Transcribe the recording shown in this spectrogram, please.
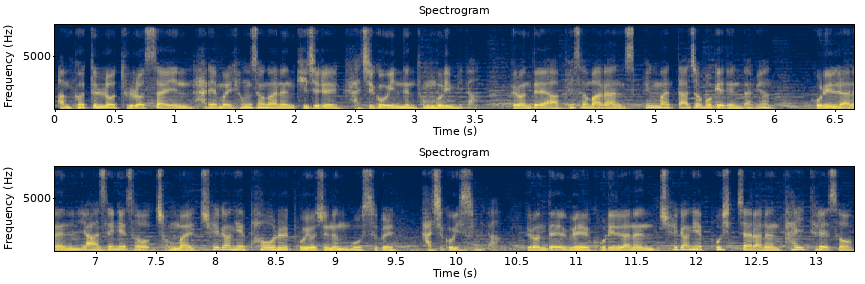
암컷들로 둘러싸인 하렘을 형성하는 기질을 가지고 있는 동물입니다. 그런데 앞에서 말한 스펙만 따져보게 된다면 고릴라는 야생에서 정말 최강의 파워를 보여주는 모습을 가지고 있습니다. 그런데 왜 고릴라는 최강의 포식자라는 타이틀에서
